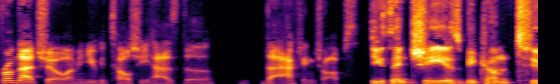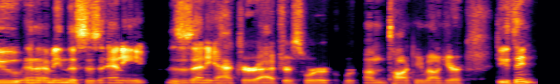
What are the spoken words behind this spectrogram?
from that show i mean you can tell she has the the acting chops do you think she has become too and i mean this is any this is any actor or actress we're, we're i'm talking about here do you think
